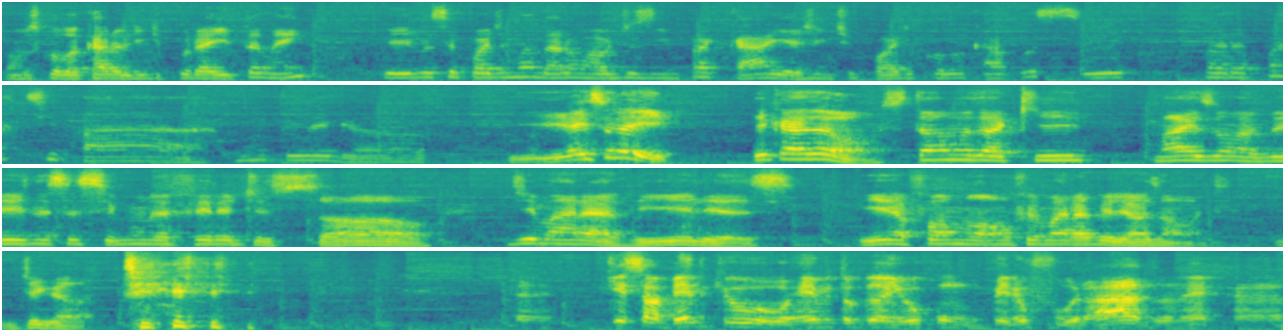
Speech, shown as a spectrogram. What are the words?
Vamos colocar o link por aí também. E aí você pode mandar um áudiozinho para cá e a gente pode colocar você para participar. Muito legal. E é isso aí. Ricardão, estamos aqui mais uma vez nessa segunda-feira de sol, de maravilhas. E a Fórmula 1 foi maravilhosa ontem. Diga lá. Fiquei sabendo que o Hamilton ganhou com um pneu furado, né, cara?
